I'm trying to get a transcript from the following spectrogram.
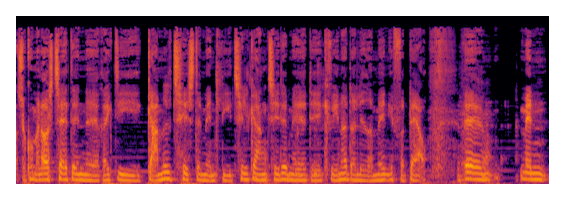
Og så kunne man også tage den øh, rigtig gammeltestamentlige tilgang til det med, at det er kvinder, der leder mænd i fordærv. øh, men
